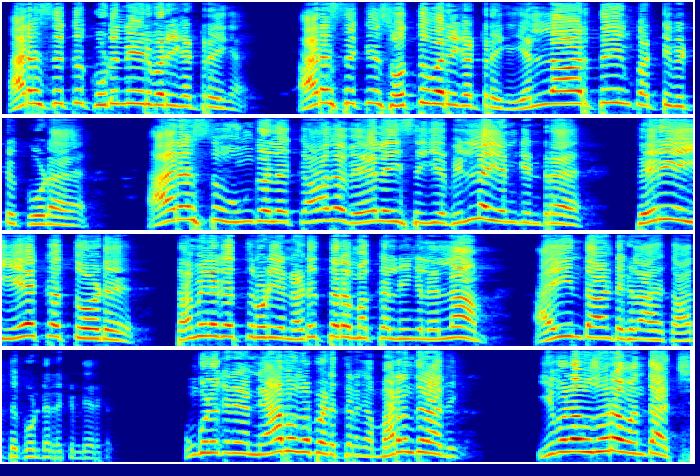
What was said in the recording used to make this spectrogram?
அரசுக்கு குடிநீர் வரி கட்டுறீங்க. அரசுக்கு சொத்து வரி கட்டுறீங்க. எல்லாத்தையும் கட்டிவிட்டு கூட அரசு உங்களுக்காக வேலை செய்யவில்லை என்கின்ற பெரிய ஏக்கத்தோடு தமிழகத்தினுடைய நடுத்தர மக்கள் நீங்கள் எல்லாம் ஐந்து ஆண்டுகளாக காத்து கொண்டிருக்கின்றீர்கள். உங்களுக்கு நான் ஞாபகப்படுத்துறேங்க. மறந்துடாதீங்க. இவ்வளவு தூரம் வந்தாச்சு.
